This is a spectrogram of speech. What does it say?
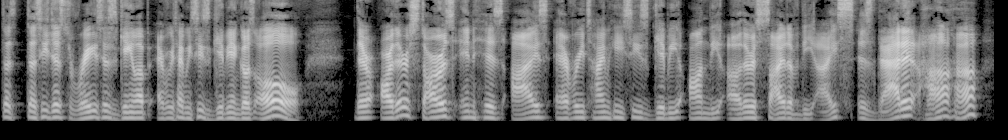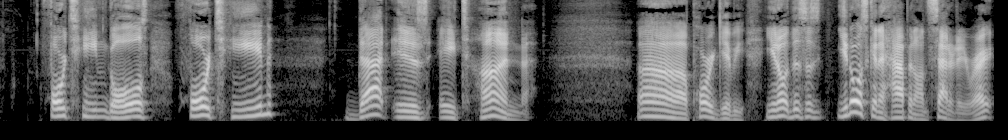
does does he just raise his game up every time he sees Gibby and goes, "Oh, there are there stars in his eyes every time he sees Gibby on the other side of the ice? Is that it? Huh? Huh? 14 goals. 14? That is a ton. Ah, poor Gibby. You know this is you know what's gonna happen on Saturday, right?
